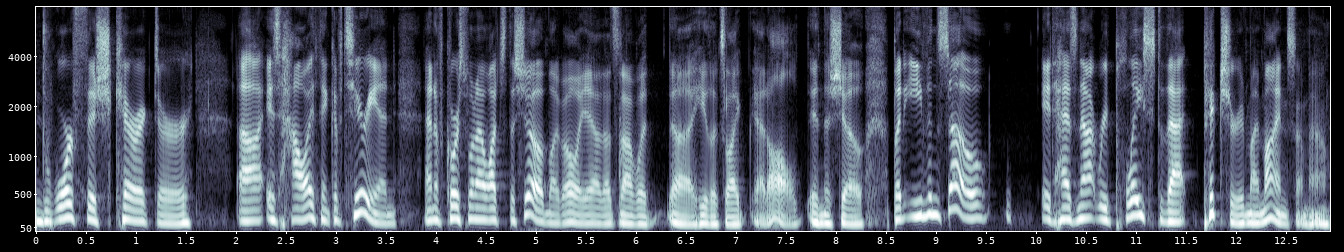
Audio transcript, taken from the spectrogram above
dwarfish character. Uh, is how I think of Tyrion, and of course, when I watch the show, I'm like, "Oh yeah, that's not what uh, he looks like at all in the show." But even so, it has not replaced that picture in my mind somehow.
